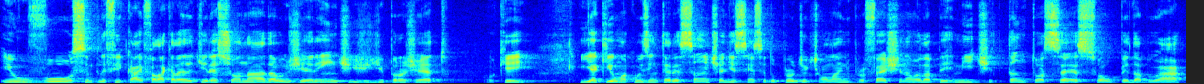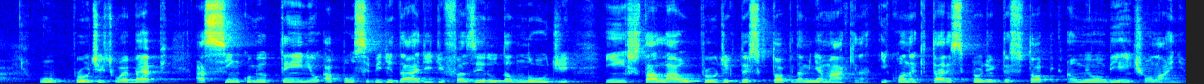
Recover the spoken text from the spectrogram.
eu vou simplificar e falar que ela é direcionada aos gerentes de projeto, ok? E aqui uma coisa interessante, a licença do Project Online Professional, ela permite tanto acesso ao PWA, o Project Web App, assim como eu tenho a possibilidade de fazer o download e instalar o Project Desktop na minha máquina e conectar esse Project Desktop ao meu ambiente online.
